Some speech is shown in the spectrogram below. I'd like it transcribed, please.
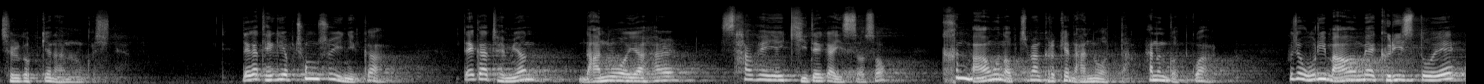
즐겁게 나누는 것이냐. 내가 대기업 총수이니까 때가 되면 나누어야 할 사회의 기대가 있어서 큰 마음은 없지만 그렇게 나누었다 하는 것과 그저 우리 마음에 그리스도의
